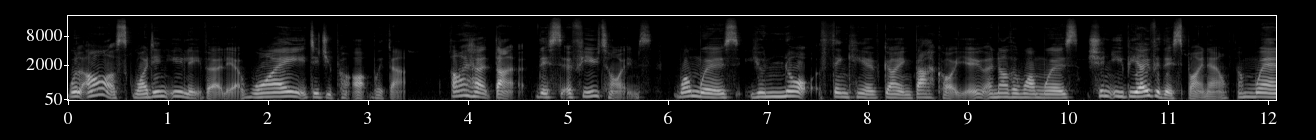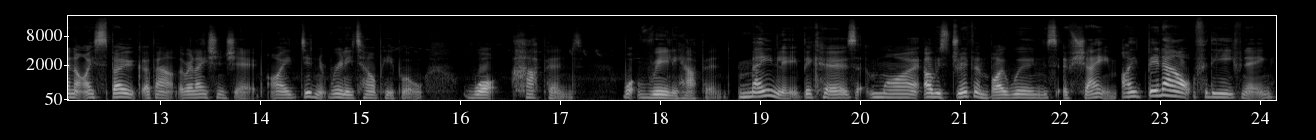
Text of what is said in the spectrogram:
will ask, why didn't you leave earlier? Why did you put up with that? I heard that this a few times. One was, You're not thinking of going back, are you? Another one was, Shouldn't you be over this by now? And when I spoke about the relationship, I didn't really tell people what happened, what really happened. Mainly because my I was driven by wounds of shame. I'd been out for the evening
